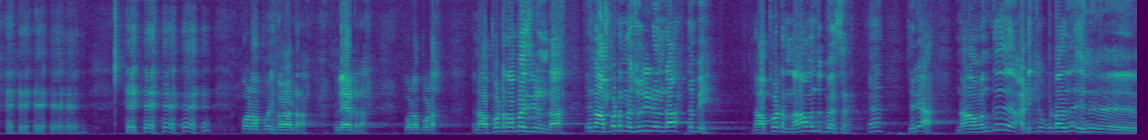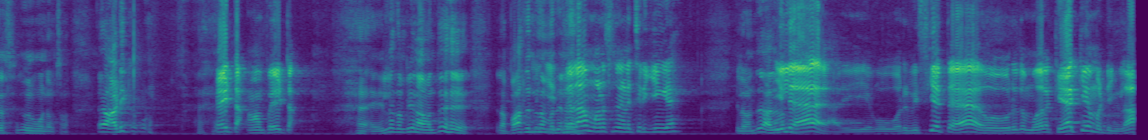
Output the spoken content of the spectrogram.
போடா போய் விளையாடுறா விளையாடுறா. போடா போடா. நான் அப்பாட்ட நான் பேசிக்கிட்டேன்டா. நான் அப்பாட்ட நான் சொல்லிடுறேன்டா தம்பி. நான் அப்பாட்ட நான் வந்து பேசுகிறேன் ஆ சரியா? நான் வந்து அடிக்கக்கூடாது என்ன- ஒரு நிமிஷம். அடிக்க போயிட்டான் அவன் போயிட்டான். இல்லை தம்பி நான் வந்து நான் பார்த்துட்டு என்னதான் மனசுல நினைச்சிருக்கீங்க? இல்லை வந்து அது இல்ல ஒரு விஷயத்த ஒரு இதை முதல்ல கேட்கவே மாட்டீங்களா?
